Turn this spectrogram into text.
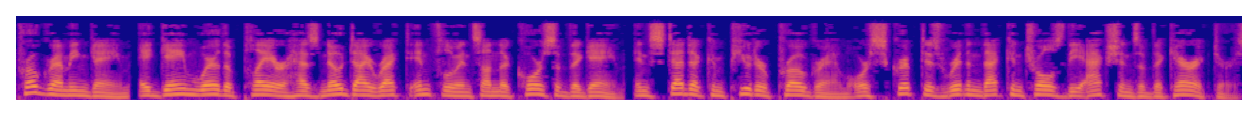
Programming game, a game where the player has no direct influence on the course of the game, instead a computer program or script is written that controls the actions of the characters.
